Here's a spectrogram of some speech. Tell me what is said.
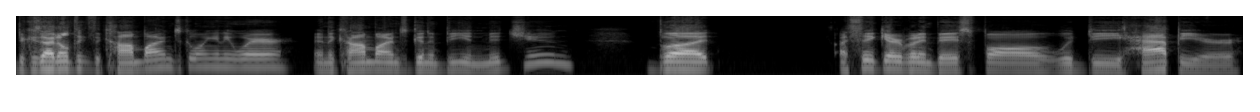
because I don't think the combine's going anywhere and the combine's going to be in mid June. But I think everybody in baseball would be happier,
